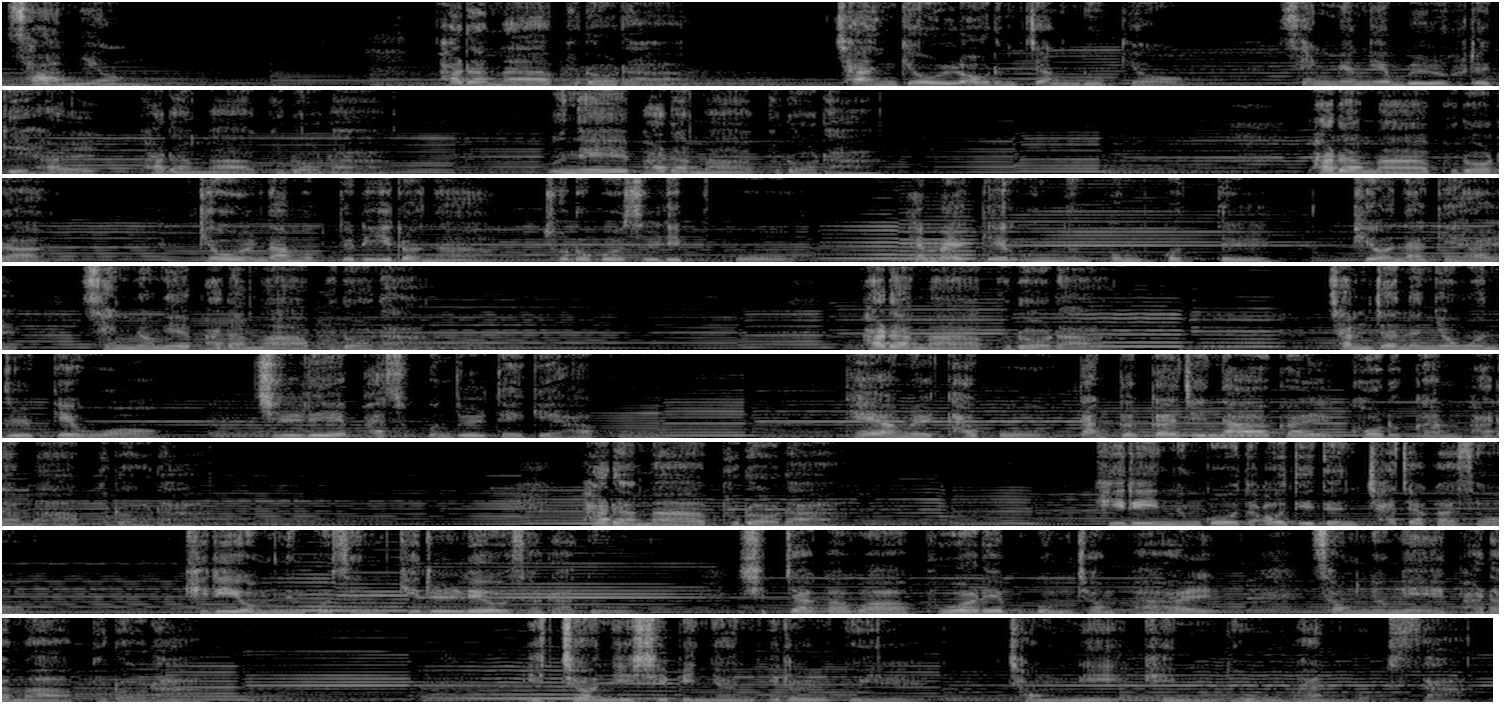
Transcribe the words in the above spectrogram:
사명. 바람아 불어라. 찬 겨울 얼음장 녹여 생명의 물 흐르게 할 바람아 불어라. 은혜의 바람아 불어라. 바람아 불어라. 겨울 나목들이 일어나 초록옷을 입고 해맑게 웃는 봄꽃들 피어나게 할 생명의 바람아 불어라. 바람아 불어라 잠자는 영혼들 깨워 진리의 파수꾼들 되게 하고 태양을 타고 땅끝까지 나아갈 거룩한 바람아 불어라. 바람아 불어라. 길이 있는 곳 어디든 찾아가서 길이 없는 곳은 길을 내어서라도 십자가와 부활의 복음 전파할 성령의 바람아 불어라. 2022년 1월 9일 정리 김동한 목사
